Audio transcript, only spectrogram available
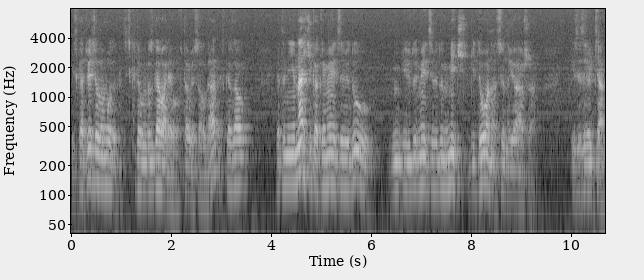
И ответил ему, этот, с которым он разговаривал, второй солдат, сказал, это не иначе, как имеется в виду, имеется в виду меч Гидеона, сына Йоаша, из израильтян.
